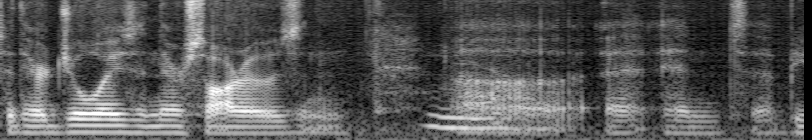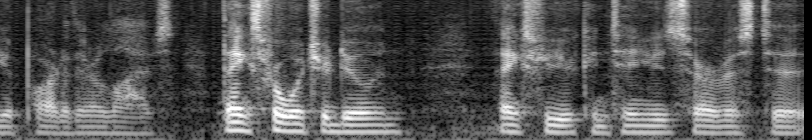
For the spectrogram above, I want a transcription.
to their joys and their sorrows and uh, and uh, be a part of their lives. Thanks for what you're doing. Thanks for your continued service to,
